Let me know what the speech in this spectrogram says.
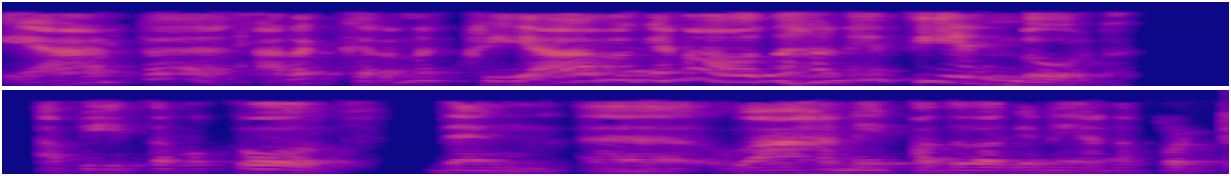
එයාට අර කරන ක්‍රියාව ගැන අවධානය තියෙන්න ඕන. අපි හිතමුකෝ දැන් වාහනේ පදවගෙන යනකොට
